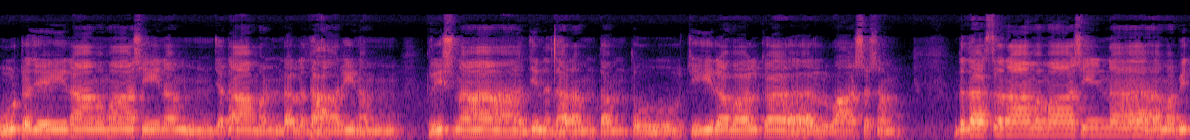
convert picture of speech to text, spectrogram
ऊटजै राममासीनं जटामण्डलधारिणं। कृष्णाजिनधरं तं तु चिरवल्कल्वाससं ददर्श राममासीनमभित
